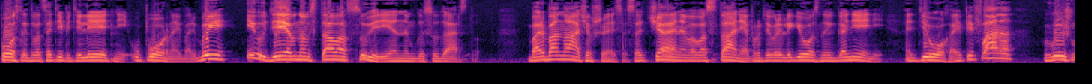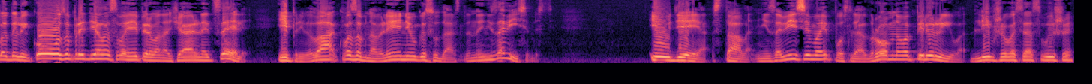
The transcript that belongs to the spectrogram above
После 25-летней упорной борьбы Иудея вновь стала суверенным государством. Борьба, начавшаяся с отчаянного восстания против религиозных гонений Антиоха Эпифана, вышла далеко за пределы своей первоначальной цели и привела к возобновлению государственной независимости. Иудея стала независимой после огромного перерыва, длившегося свыше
